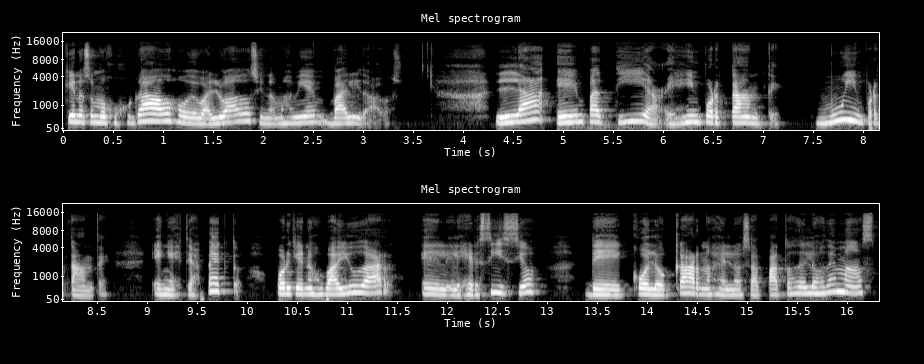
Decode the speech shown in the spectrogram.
que no somos juzgados o devaluados, sino más bien validados. La empatía es importante muy importante en este aspecto, porque nos va a ayudar el, ejercicio de colocarnos en los zapatos de los demás,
